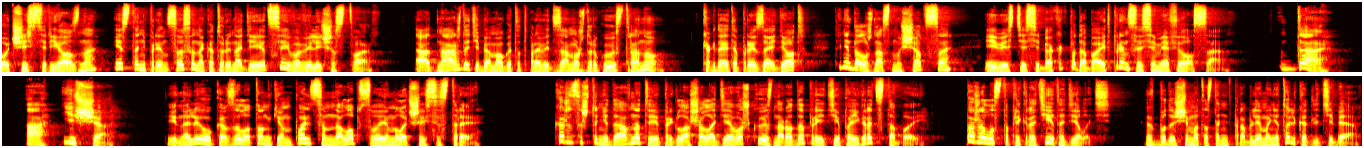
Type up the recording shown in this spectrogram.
«Учись серьёзно и стань принцессой, на которой надеется его величество. Однажды тебя могут отправить замуж в другую страну. Когда это произойдет, ты не должна смущаться и вести себя, как подобает принцессе Мефиоса. Да. А, еще. Инали указала тонким пальцем на лоб своей младшей сестры. «Кажется, что недавно ты приглашала девушку из народа прийти поиграть с тобой. Пожалуйста, прекрати это делать. В будущем это станет проблемой не только для тебя.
